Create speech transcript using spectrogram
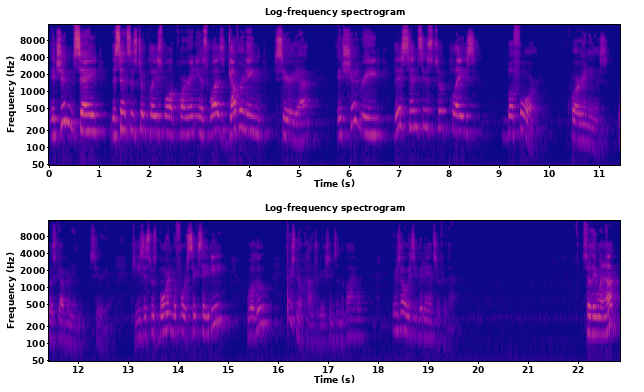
It shouldn't say the census took place while Quirinius was governing Syria. It should read this census took place before Quirinius was governing Syria. Jesus was born before 6 AD. Woohoo! There's no contradictions in the Bible. There's always a good answer for that. So they went up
